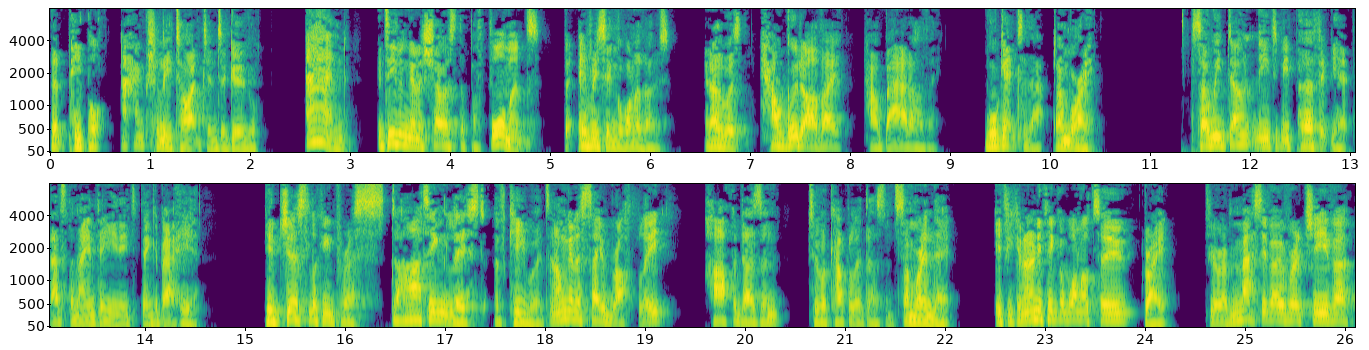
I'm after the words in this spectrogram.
that people actually typed into Google. And it's even going to show us the performance for every single one of those. In other words, how good are they? How bad are they? We'll get to that. Don't worry. So we don't need to be perfect yet. That's the main thing you need to think about here. You're just looking for a starting list of keywords. And I'm going to say roughly half a dozen to a couple of dozen, somewhere in there. If you can only think of one or two, great. If you're a massive overachiever,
